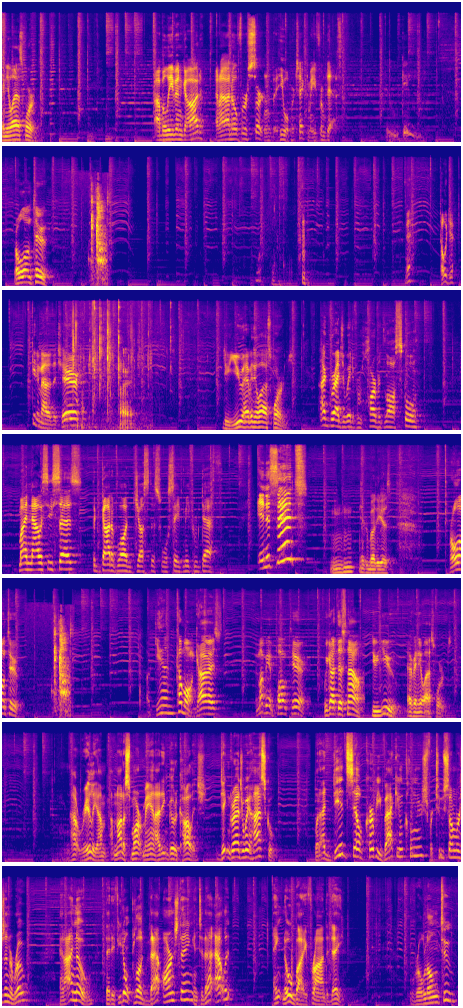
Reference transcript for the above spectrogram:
any last words? I believe in God, and I know for certain that He will protect me from death. Okay. Roll on two. Yeah, told you. Get him out of the chair. All right. Do you have any last words? I graduated from Harvard Law School. My analysis says the God of law and justice will save me from death. Innocent? Mm-hmm. Everybody is. Roll on two. Again? Come on, guys. Am I being punked here? We got this now. Do you have any last words? Not really. I'm, I'm not a smart man. I didn't go to college, didn't graduate high school. But I did sell Kirby vacuum cleaners for two summers in a row. And I know that if you don't plug that orange thing into that outlet, ain't nobody frying today. Roll on two.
